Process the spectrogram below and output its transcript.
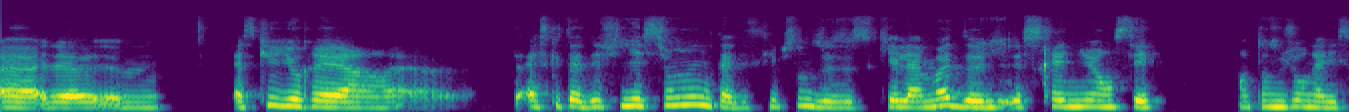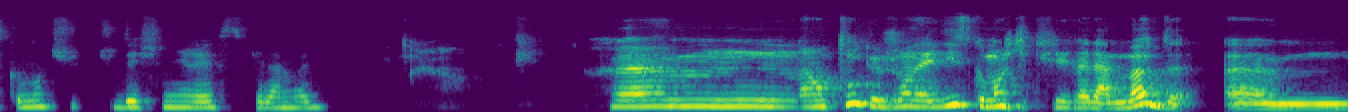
est-ce qu'il y aurait un, est-ce que ta définition ou ta description de ce qu'est la mode euh, serait nuancée en tant que journaliste? Comment tu, définirais ce qu'est la mode? Euh, En tant que journaliste, comment je décrirais la mode? Euh,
